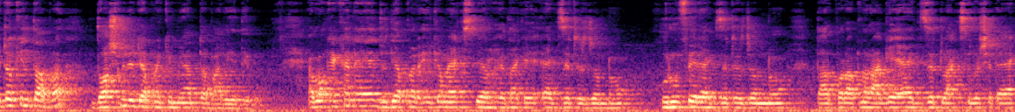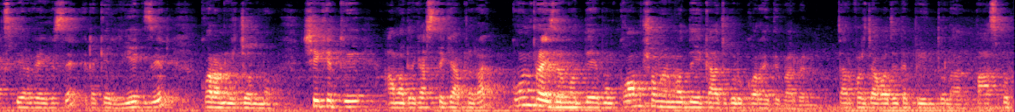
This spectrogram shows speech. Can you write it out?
এটাও কিন্তু আমরা দশ মিনিটে আপনাকে মেয়াদটা বাড়িয়ে দেবো। এবং এখানে যদি আপনার একাম এক্সপায়ার হয়ে থাকে এক্সিটের জন্য হুরুফের এক্সিটের জন্য, তারপর আপনার আগে এক্সিট লাগছিল, সেটা এক্সপায়ার হয়ে গেছে, এটাকে রিএক্সিট করানোর জন্য। সেক্ষেত্রে আমাদের কাছ থেকে আপনারা কম প্রাইসের মধ্যে এবং কম সময়ের মধ্যে এই কাজগুলো করাইতে পারবেন। তারপর যাওয়া যেতে প্রিন্ট তোলা পাসপোর্ট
